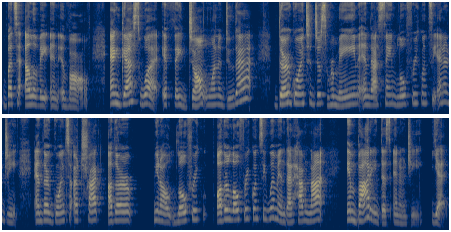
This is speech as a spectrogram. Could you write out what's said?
but to elevate and evolve. And guess what? If they don't want to do that, they're going to just remain in that same low frequency energy and they're going to attract other, you know, low frequ- other low frequency women that have not embodied this energy yet.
